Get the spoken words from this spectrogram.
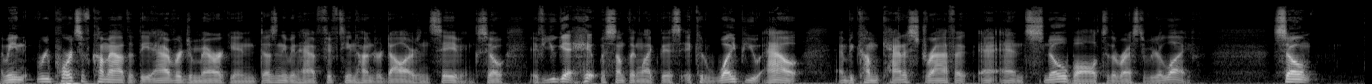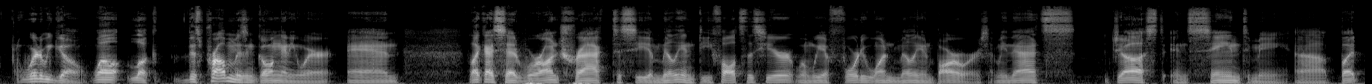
I mean, reports have come out that the average American doesn't even have $1,500 in savings. So if you get hit with something like this, it could wipe you out and become catastrophic and snowball to the rest of your life. So, where do we go? Well, look, this problem isn't going anywhere. And like I said, we're on track to see a million defaults this year when we have 41 million borrowers. I mean, that's just insane to me. Uh, but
